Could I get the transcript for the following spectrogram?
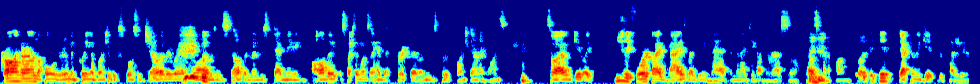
crawling around the whole room and putting a bunch of explosive gel everywhere while I was in stealth, and then just detonating all of it. Especially once I had that perk that let me just put a bunch down at once. so I would get like usually four or five guys by doing that, and then I'd take out the rest. So that was Mhm. kind of fun, but it did definitely get repetitive.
